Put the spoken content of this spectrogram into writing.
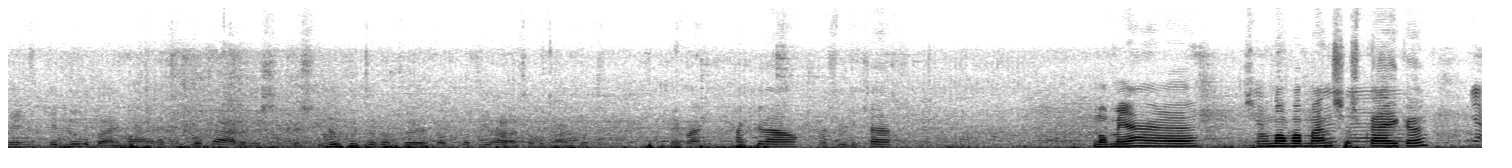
geen, geen hulp bij, maar echt een blokkade. Dus, dus heel goed dat, dat, eh, dat, dat hier aandacht voor gevraagd wordt. Super, dankjewel. Succes. Nog meer? eh, zullen we nog wat mensen spreken? Ja,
